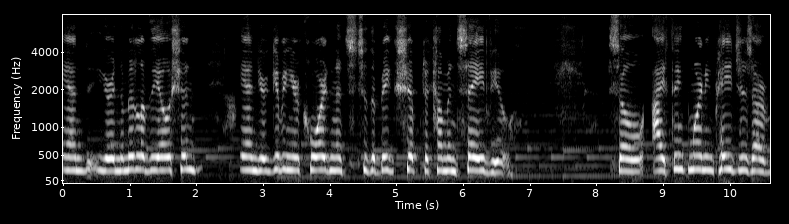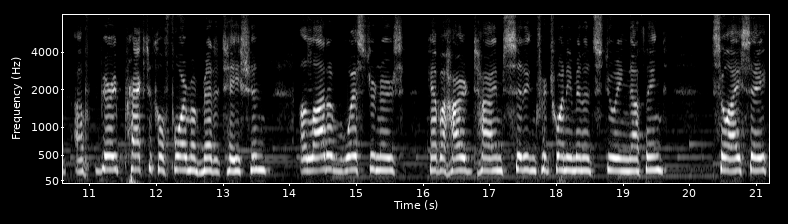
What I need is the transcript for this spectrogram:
and you're in the middle of the ocean and you're giving your coordinates to the big ship to come and save you. So I think morning pages are a very practical form of meditation. A lot of Westerners have a hard time sitting for 20 minutes doing nothing. So I say,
